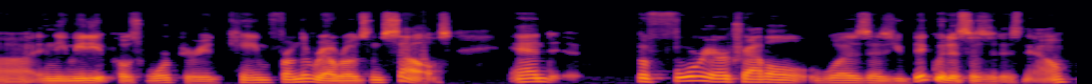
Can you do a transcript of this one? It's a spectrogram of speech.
uh, in the immediate post-war period came from the railroads themselves. And before air travel was as ubiquitous as it is now,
